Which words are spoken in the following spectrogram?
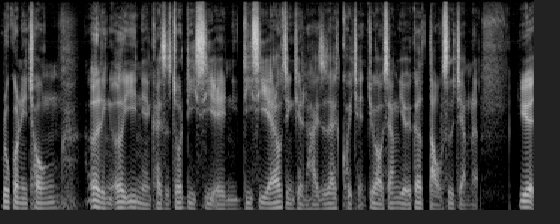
如果你从二零二一年开始做 DCA，你 DCA 到今天还是在亏钱，就好像有一个导师讲的，越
